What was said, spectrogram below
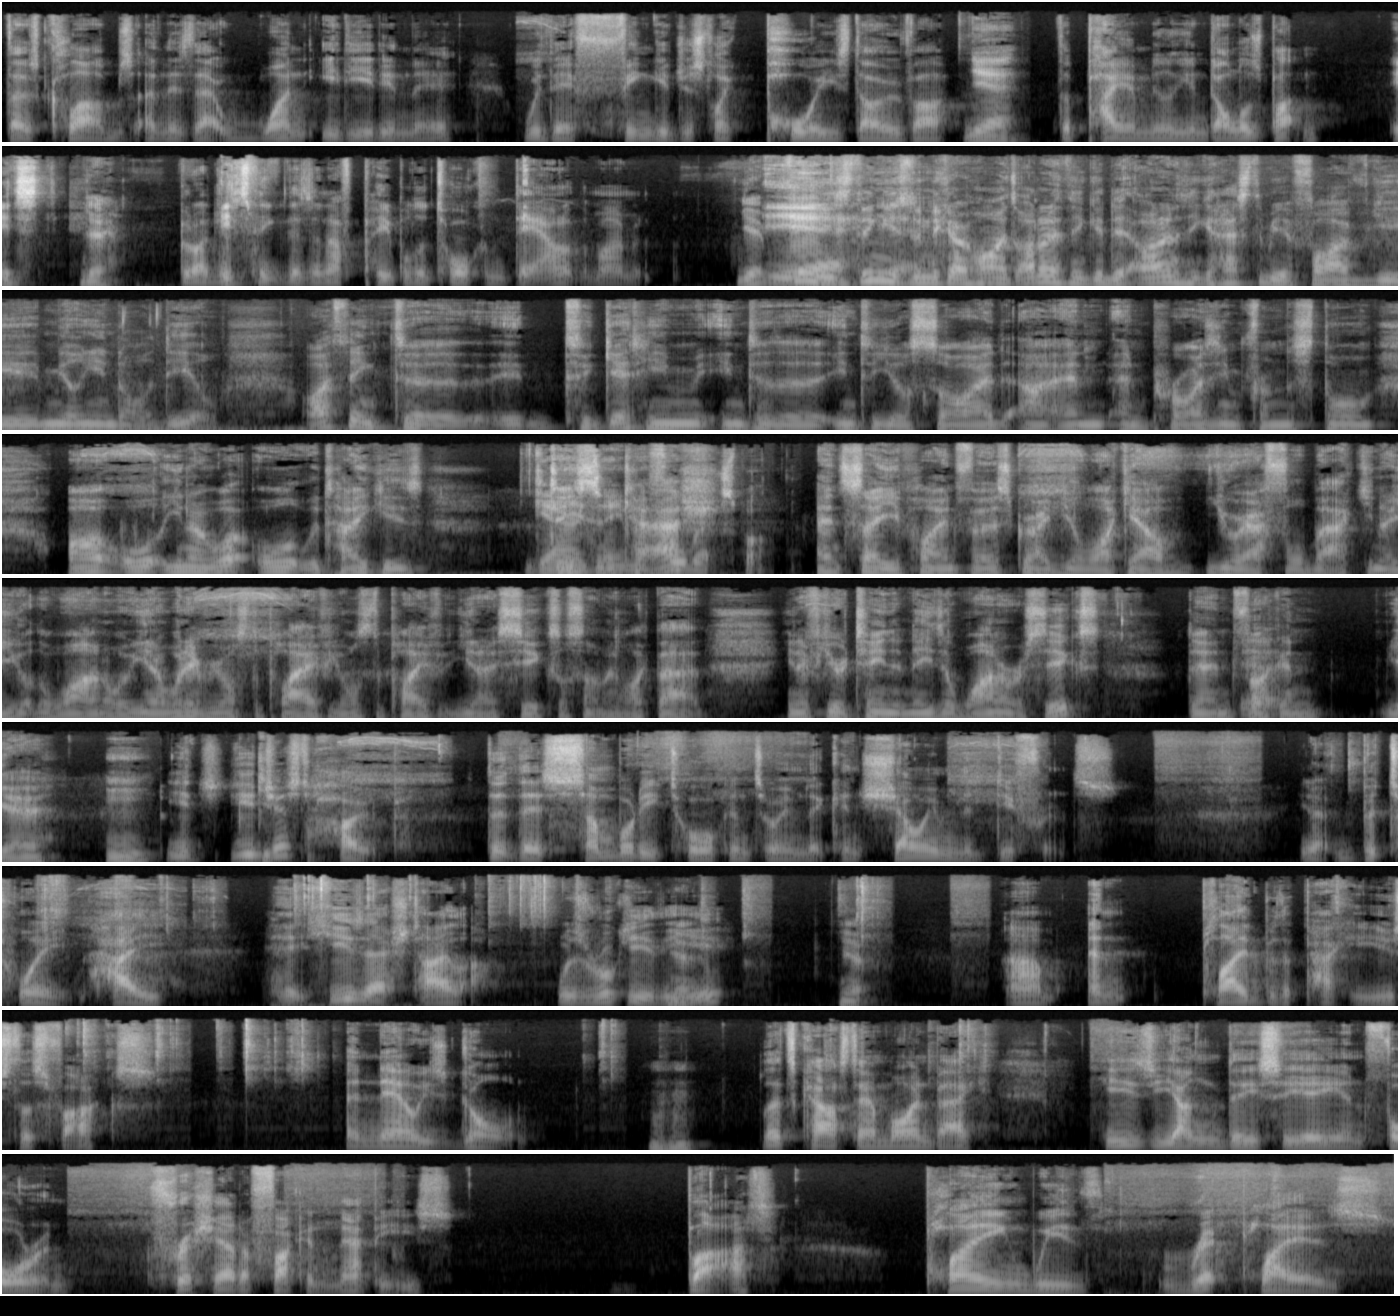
those clubs, and there's that one idiot in there with their finger just like poised over Yeah, the pay a million dollars button. it's Yeah. But I just It's- think there's enough people to talk them down at the moment. Yeah, Yeah, thing is, thing is yeah. Nicho Hynes, I don't think it. I don't think it has to be a five-year, million-dollar deal. I think to to get him into the into your side uh, and and prize him from the storm, I, all you know what all it would take is guarantee decent cash. spot. and say you're playing first grade, you're like our you're our fullback. You know, you got the one or you know whatever he wants to play. If he wants to play for you know six or something like that. You know, if you're a team that needs a one or a six, then fucking yeah, You you just hope that there's somebody talking to him that can show him the difference. You know, between hey, here's Ash Taylor was rookie of the Yeah. year, yeah, um, and played with a pack of useless fucks, and now he's gone. Let's cast our mind back. Here's young DCE and Foran, fresh out of fucking nappies, but playing with rep players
